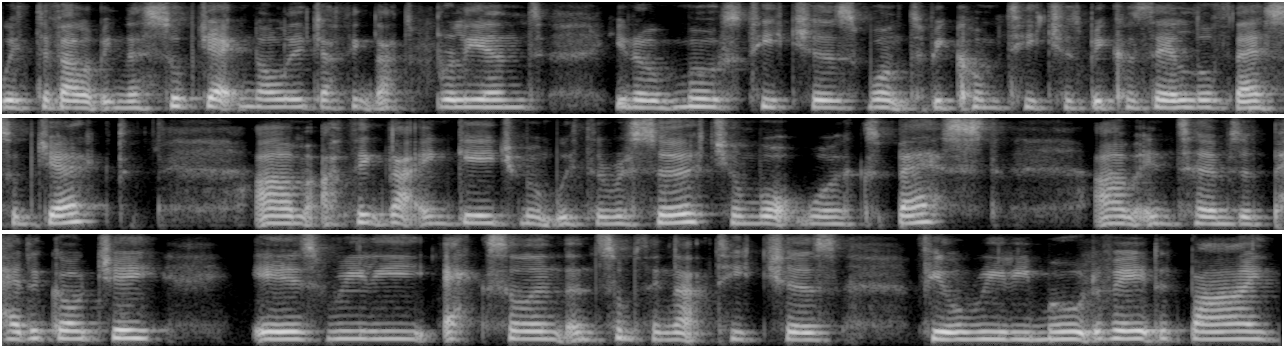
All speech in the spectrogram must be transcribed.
with developing their subject knowledge. I think that's brilliant. You know, most teachers want to become teachers because they love their subject. Um, I think that engagement with the research and what works best um, in terms of pedagogy is really excellent and something that teachers feel really motivated by.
